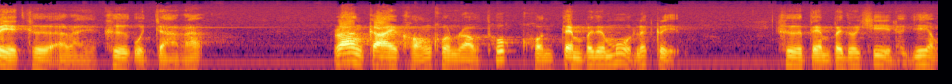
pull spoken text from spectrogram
รีดคืออะไร คืออุจจาระ ร่างกายของคนเราทุกคนเต็มไปด้วยมูดและกรีด คือเต็มไปด้วยขี้และเยี่ยว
